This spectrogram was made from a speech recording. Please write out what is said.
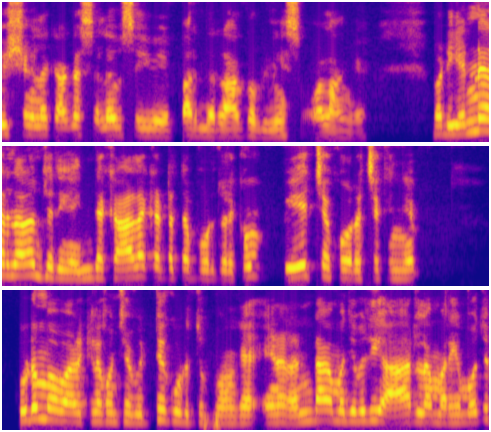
விஷயங்களுக்காக செலவு செய்ய வைப்பார் இந்த ராகு அப்படின்னே சொல்லலாங்க. பட் என்ன இருந்தாலும் சரிங்க இந்த காலகட்டத்தை பொறுத்த வரைக்கும் பேச்சை குறைச்சிக்குங்க. குடும்ப வாழ்க்கையில கொஞ்சம் விட்டு கொடுத்து போங்க. ஏன்னா ரெண்டாம் அதிபதி ஆறுல மறையும் போது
